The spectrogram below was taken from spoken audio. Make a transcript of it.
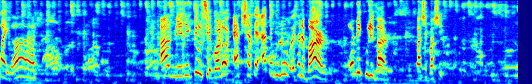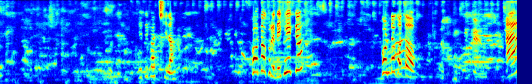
মাই গড আর মিউজিক চলছে বলো? একসাথে এতগুলো এখানে বার, অনেকগুলি বার পাশে পাশে। যেতে পারছি না। কত করে? দেখি একটু। কোনটা কত? হ্যাঁ?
